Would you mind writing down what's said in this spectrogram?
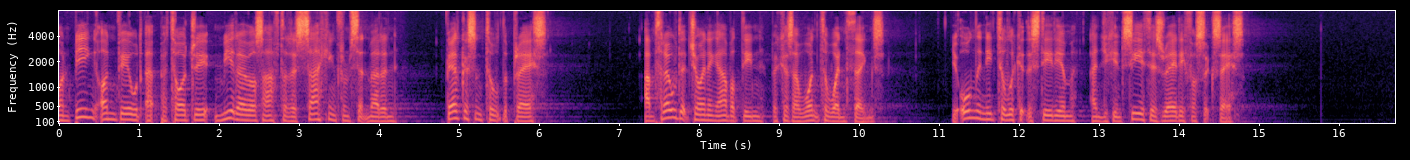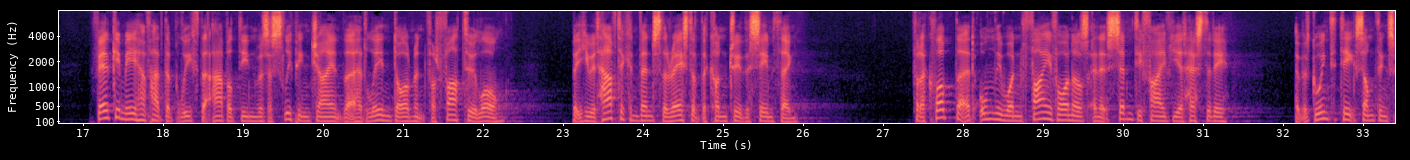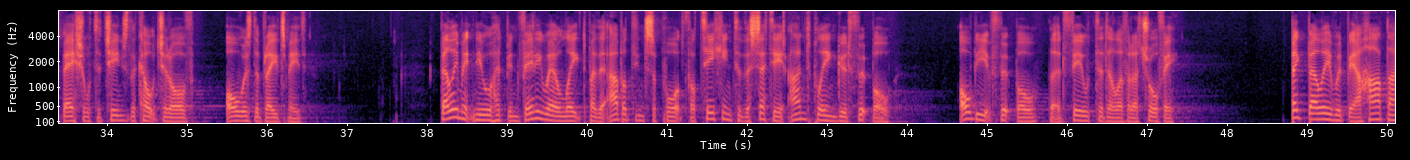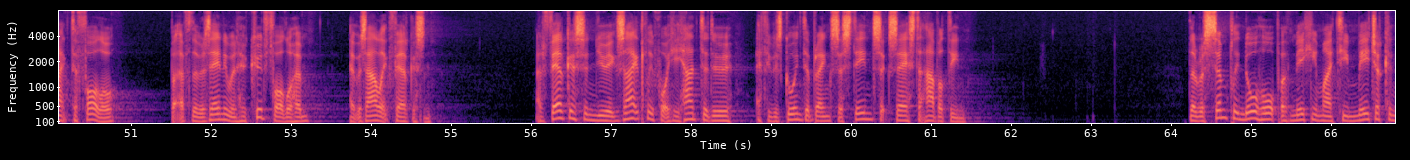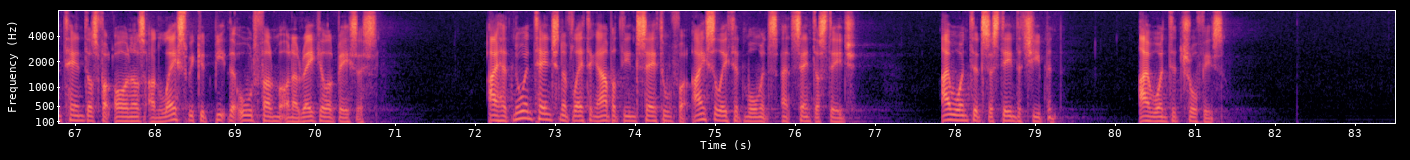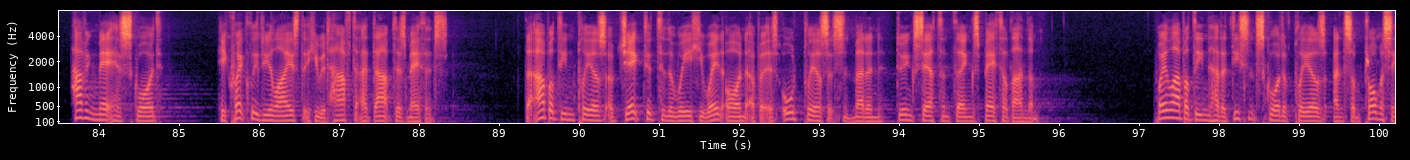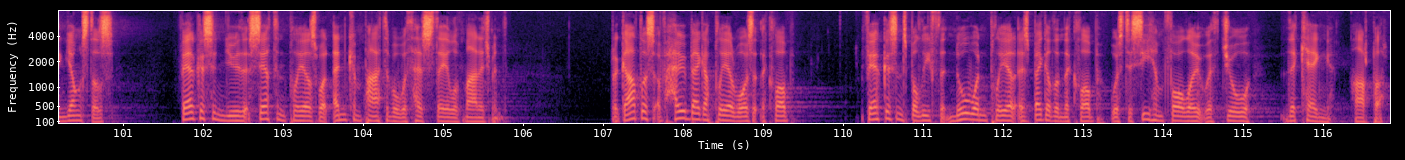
On being unveiled at Pittodrie mere hours after his sacking from St Mirren, Ferguson told the press I'm thrilled at joining Aberdeen because I want to win things. You only need to look at the stadium and you can see it is ready for success. Fergie may have had the belief that Aberdeen was a sleeping giant that had lain dormant for far too long, but he would have to convince the rest of the country the same thing. For a club that had only won five honours in its 75 year history, it was going to take something special to change the culture of always the bridesmaid. Billy McNeill had been very well liked by the Aberdeen support for taking to the city and playing good football, albeit football that had failed to deliver a trophy. Big Billy would be a hard act to follow, but if there was anyone who could follow him, it was Alec Ferguson. And Ferguson knew exactly what he had to do if he was going to bring sustained success to Aberdeen. There was simply no hope of making my team major contenders for honours unless we could beat the old firm on a regular basis. I had no intention of letting Aberdeen settle for isolated moments at centre stage. I wanted sustained achievement. I wanted trophies. Having met his squad, he quickly realised that he would have to adapt his methods. The Aberdeen players objected to the way he went on about his old players at St Mirren doing certain things better than them. While Aberdeen had a decent squad of players and some promising youngsters, Ferguson knew that certain players were incompatible with his style of management. Regardless of how big a player was at the club, Ferguson's belief that no one player is bigger than the club was to see him fall out with Joe, the King, Harper.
